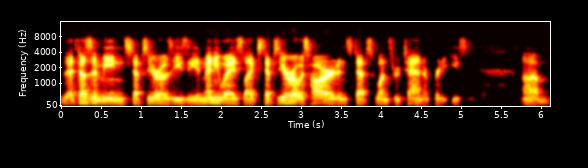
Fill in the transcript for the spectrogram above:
that doesn't mean step zero is easy. In many ways, like step zero is hard, and steps one through ten are pretty easy. Um,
